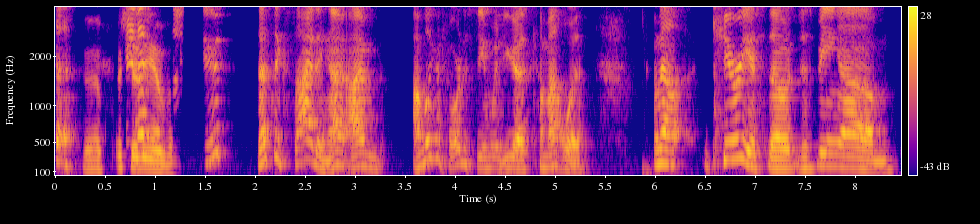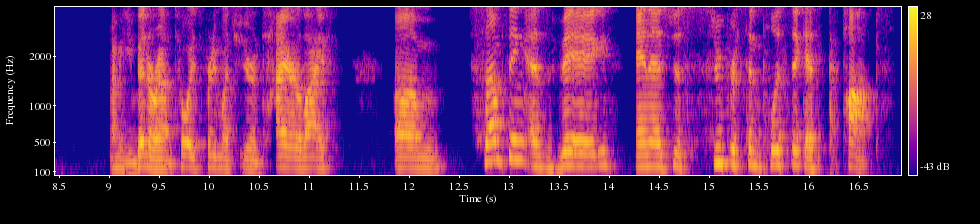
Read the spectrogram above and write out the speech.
push the envelope. Dude, that's exciting. I, I'm I'm looking forward to seeing what you guys come out with. Now, curious though, just being um I mean, you've been around toys pretty much your entire life. Um, something as big and as just super simplistic as pops.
